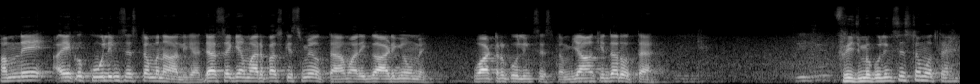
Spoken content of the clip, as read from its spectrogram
हमने एक कूलिंग सिस्टम बना लिया। जैसे कि हमारे पास किसमें होता है? हमारी गाड़ियों में। वाटर कूलिंग सिस्टम यहाँ किधर होता है? फ्रिज में। कूलिंग सिस्टम होता है।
